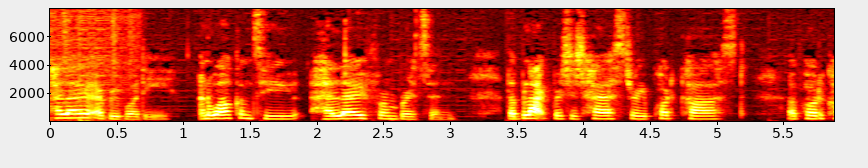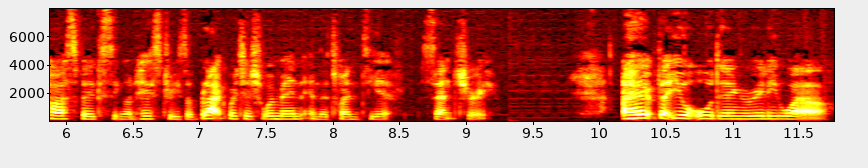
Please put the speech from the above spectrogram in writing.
Hello, everybody, and welcome to Hello from Britain, the Black British Herstory podcast, a podcast focusing on histories of black British women in the 20th century. I hope that you're all doing really well.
